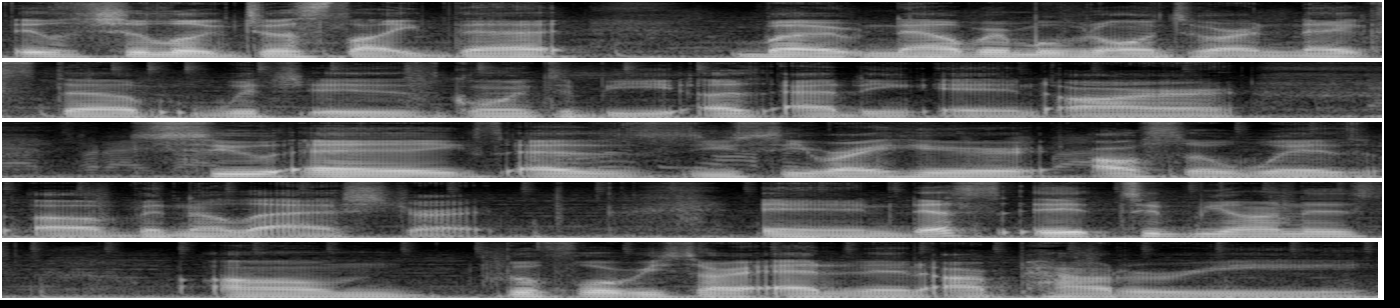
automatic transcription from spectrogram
it should look just like that. But now we're moving on to our next step, which is going to be us adding in our two eggs, as you see right here, also with uh, vanilla extract. And that's it, to be honest, um, before we start adding in our powdery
